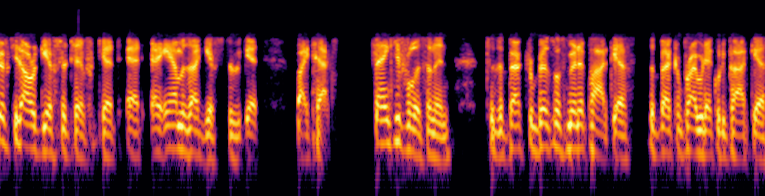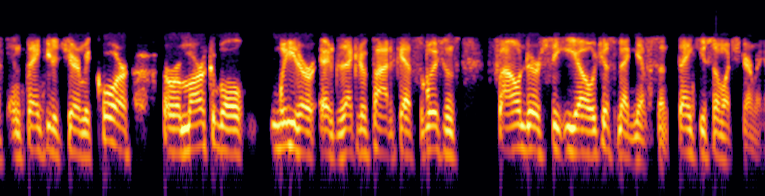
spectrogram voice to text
$50 gift certificate at, at Amazon gift certificate by text. Thank you for listening to the Becker Business Minute podcast, the Becker Private Equity podcast, and thank you to Jeremy Corr, a remarkable leader at Executive Podcast Solutions, founder, CEO, just magnificent. Thank you so much, Jeremy.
